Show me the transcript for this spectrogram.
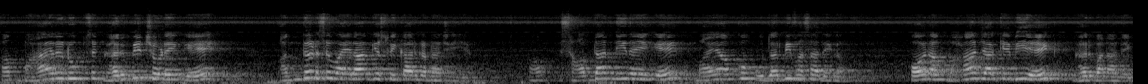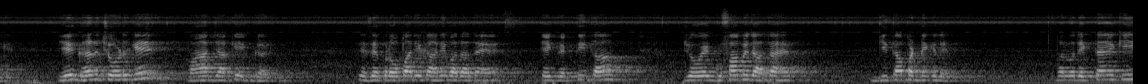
हम बाहर रूप से घर भी छोड़ेंगे अंदर से वैराग्य स्वीकार करना चाहिए। सावधान नहीं रहेंगे माया हमको उधर भी फंसा देगा और हम वहाँ जाके भी एक घर बना देंगे। ये घर छोड़ के वहाँ जाके एक घर। जैसे प्रभुपा जी कहानी बताते हैं एक व्यक्ति था जो एक गुफा में जाता है गीता पढ़ने के लिए। पर वो देखता है कि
